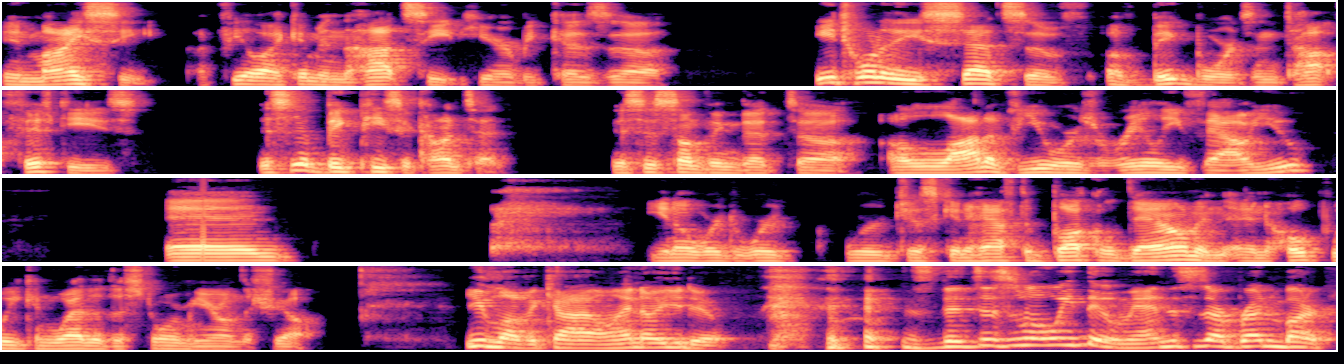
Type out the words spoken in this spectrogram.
in my seat. I feel like I'm in the hot seat here because uh, each one of these sets of, of big boards and top 50s, this is a big piece of content. This is something that uh, a lot of viewers really value. And, you know, we're, we're, we're just going to have to buckle down and, and hope we can weather the storm here on the show. You love it, Kyle. I know you do. this is what we do, man. This is our bread and butter.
